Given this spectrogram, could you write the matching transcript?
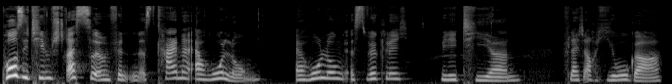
Positiven Stress zu empfinden ist keine Erholung. Erholung ist wirklich meditieren, vielleicht auch Yoga,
